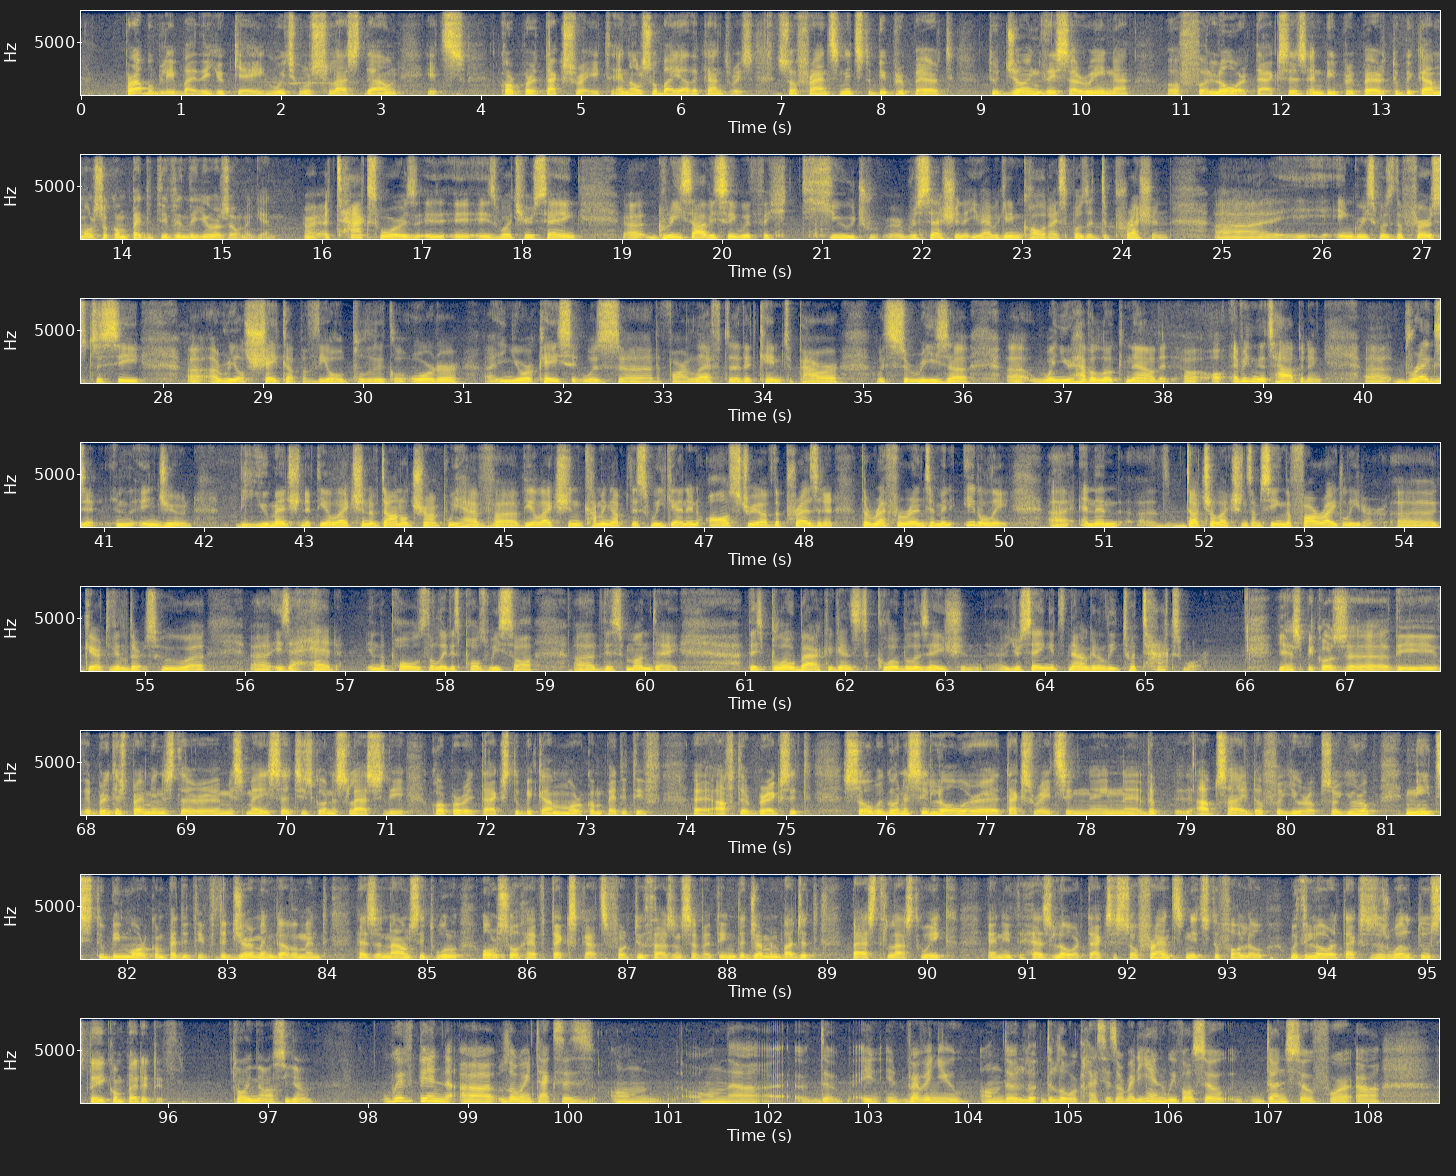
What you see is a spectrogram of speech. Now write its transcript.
probably by the UK, which will slash down its corporate tax rate, and also by other countries. So France needs to be prepared to join this arena of uh, lower taxes and be prepared to become also competitive in the Eurozone again. A tax war is, is, is what you're saying. Uh, Greece, obviously, with the huge recession that you had, we can even call it, I suppose, a depression. Uh, in Greece was the first to see uh, a real shakeup of the old political order. Uh, in your case, it was uh, the far left uh, that came to power with Syriza. Uh, when you have a look now that uh, everything that's happening, uh, Brexit in, in June, the, you mentioned it, the election of Donald Trump. We have uh, the election coming up this weekend in Austria of the president, the referendum in Italy, uh, and then uh, Dutch elections. I'm seeing the far right leader, uh, Geert Wilders, who uh, uh, is ahead in the polls, the latest polls we saw this Monday. This blowback against globalization, you're saying it's now going to lead to a tax war. Yes, because uh, the the British Prime Minister uh, Miss May said she's going to slash the corporate tax to become more competitive uh, after Brexit. So we're going to see lower uh, tax rates in in uh, the outside of uh, Europe. So Europe needs to be more competitive. The German government has announced it will also have tax cuts for 2017. The German budget passed last week, and it has lower taxes. So France needs to follow with lower taxes as well to stay competitive. Corinne Narassiguin? we've been uh, lowering taxes on on uh, the in, in revenue on the the lower classes already, and we've also done so for uh,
